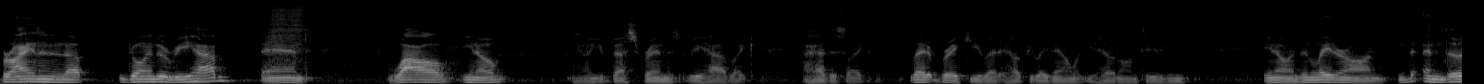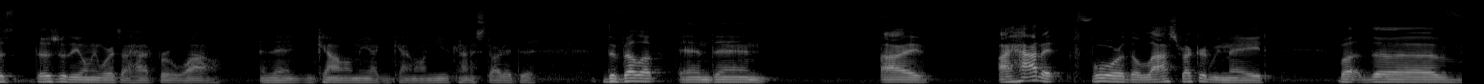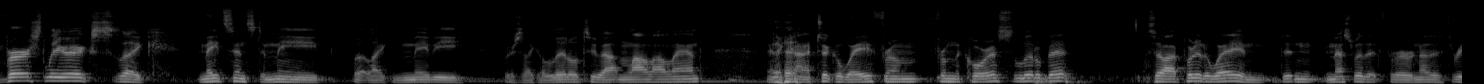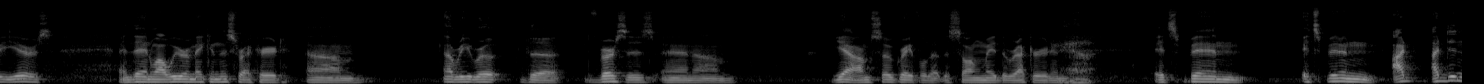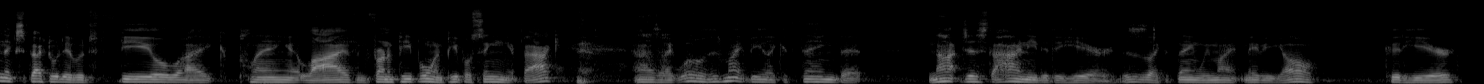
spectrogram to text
Brian ended up going to rehab and while you know you know your best friend is at rehab like i had this like let it break you let it help you lay down what you held on to you, you know and then later on and those those were the only words i had for a while. And then you can count on me i can count on you kind of started to develop. And then i i had it for the last record we made but the verse lyrics like made sense to me but like maybe was like a little too out in la la land and it kind of took away from from the chorus a little bit so i put it away and didn't mess with it for another three years and then while we were making this record um, i rewrote the verses and um, yeah i'm so grateful that the song made the record and Yeah. it's been it's been I I didn't expect what it would feel like playing it live in front of people and people singing it back. And I was like, whoa, this might be like a thing that not just I needed to hear. This is like a thing we might maybe y'all could hear.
